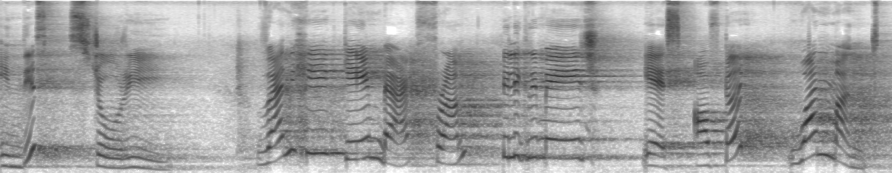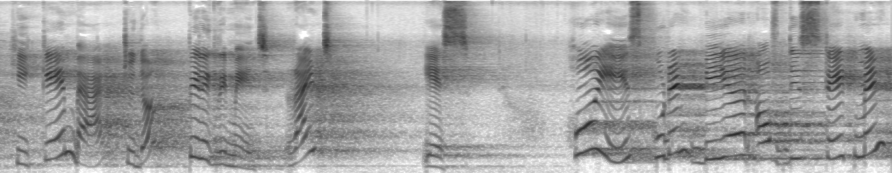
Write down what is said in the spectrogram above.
in this story. When he came back from pilgrimage, yes, after one month, he came back to the pilgrimage, right? Yes. Who is couldn't bear of this statement?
